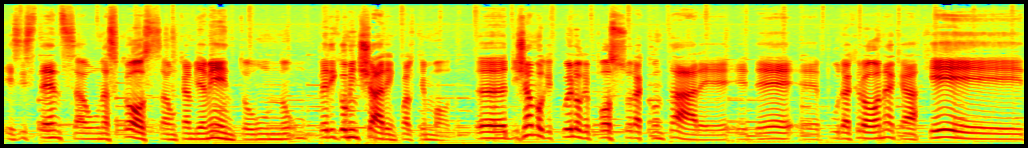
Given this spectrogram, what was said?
esistenza una scossa, un cambiamento, un, un, per ricominciare in qualche modo. Eh, diciamo che quello che posso raccontare ed è eh, pura cronaca che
